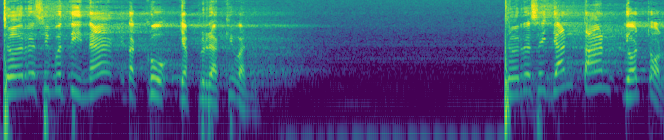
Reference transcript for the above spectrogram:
tere si betina kita ku ya beraki waduh tere si jantan yocol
